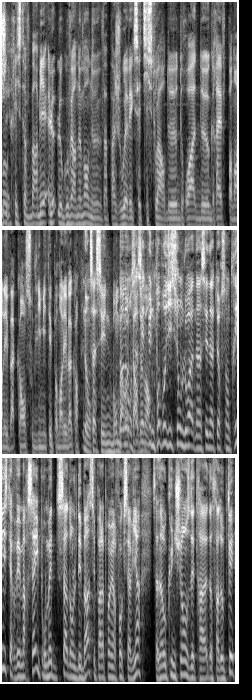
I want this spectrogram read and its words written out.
changer. mot, Christophe Barbier. Le, le gouvernement ne va pas jouer avec cette histoire de droit de grève pendant les vacances ou de limiter pendant les vacances. Non. Ça, c'est une bombe Non, à non, ça c'est retardement. une proposition de loi d'un sénateur centriste, Hervé Marseille, pour mettre ça dans le débat. C'est pas la première fois que ça vient. Ça n'a aucune chance d'être d'être adopté.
